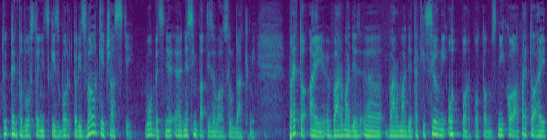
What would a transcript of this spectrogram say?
tu, tento dôstojnícky zbor, ktorý z veľkej časti vôbec ne, nesympatizoval s ľudákmi. Preto aj v armáde, e, v armáde taký silný odpor potom vznikol a preto aj,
